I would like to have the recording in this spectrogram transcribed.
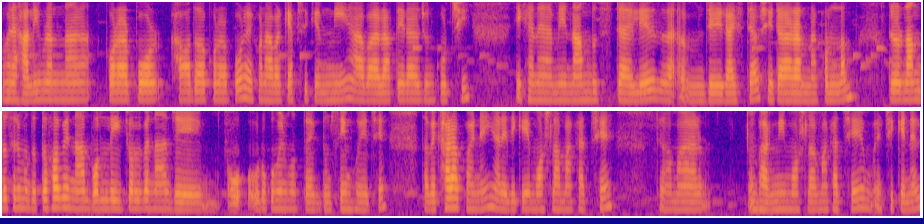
ওখানে হালিম রান্না করার পর, খাওয়া দাওয়া করার পর, এখন আবার ক্যাপসিকাম নিয়ে আবার রাতের আয়োজন করছি। এখানে আমি নান্দোস স্টাইলের যে রাইসটা সেটা রান্না করলাম। তো নান্দোসের মতো তো হবে না, বললেই চলবে না যে ওরকমের মতো একদম সেম হয়েছে। তবে খারাপ হয় নাই, আর এদিকে মশলা মাখাচ্ছে। তো আমার ভাগ্নি মশলা মাখাচ্ছে চিকেনের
